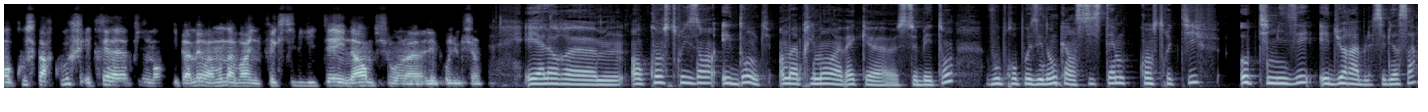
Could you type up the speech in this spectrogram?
en couche par couche et très rapidement, qui permet vraiment d'avoir une flexibilité énorme sur euh, les productions. Et alors, euh, en construisant et donc en imprimant avec euh, ce béton, vous proposez donc un système constructif optimisé et durable, c'est bien ça?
